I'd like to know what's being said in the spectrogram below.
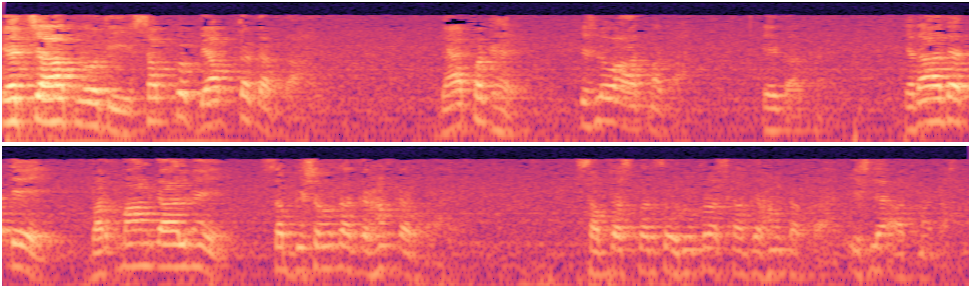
यच्चापनोति सबको व्याप्त करता है। व्यापक है, इसलिए वो आत्मा का एक अर्थ है। यदा दत्ते वर्तमान काल में सब विषयों का ग्रहण करता है। शब्द स्पर्श और रूप रस का ग्रहण करता है, इसलिए आत्मा कहा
